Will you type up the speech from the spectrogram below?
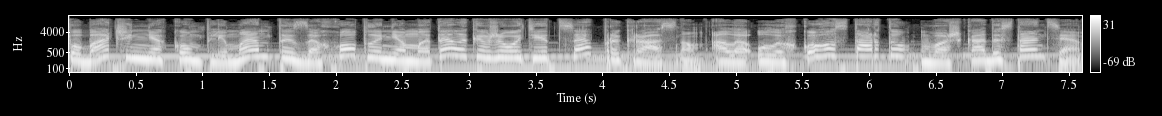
Побачення, компліменти, захоплення, метелики в животі це прекрасно, але у легкого старту важка дистанція.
